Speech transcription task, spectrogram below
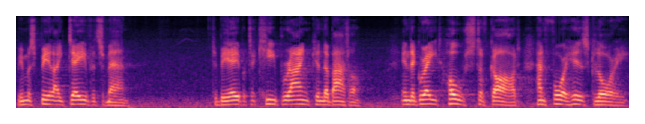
We must be like David's men to be able to keep rank in the battle, in the great host of God, and for His glory.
